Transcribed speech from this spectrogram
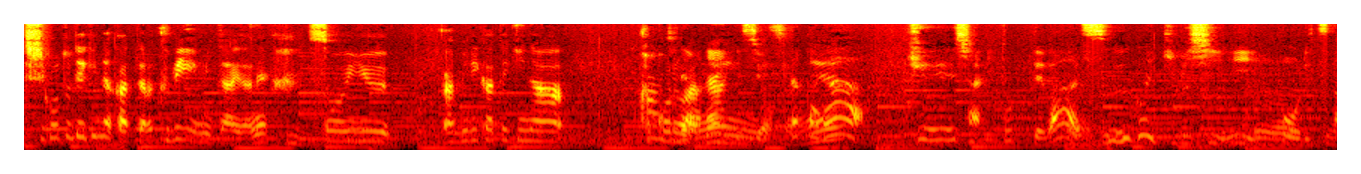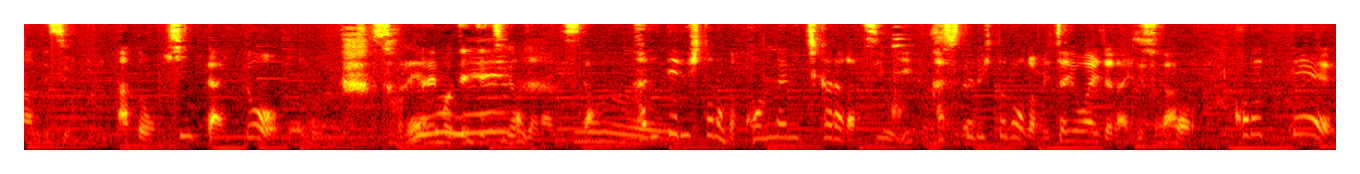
仕事できなかったらクビみたいなね、うん、そういうアメリカ的なところはないんですよ、ね、だから経営者にとってはすごい厳しい法律なんですよ、うん、あと賃貸と、それも全然違うじゃないですか、借りてる人のがこんなに力が強い。貸してる人の方がめっちゃ弱いじゃないですか。これって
